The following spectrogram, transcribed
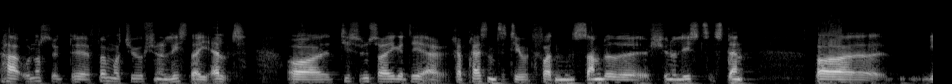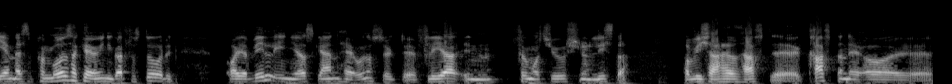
har undersøgt øh, 25 journalister i alt, og de synes så ikke, at det er repræsentativt for den samlede journaliststand. Og jamen, altså på en måde, så kan jeg jo egentlig godt forstå det, og jeg vil egentlig også gerne have undersøgt øh, flere end 25 journalister. Og hvis jeg havde haft øh, kræfterne og, øh,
